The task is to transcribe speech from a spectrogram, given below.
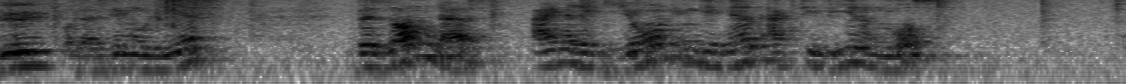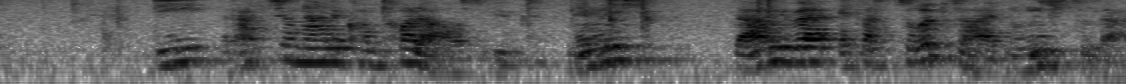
lügt oder simuliert, besonders eine Region im Gehirn aktivieren muss, die rationale Kontrolle ausübt, nämlich darüber etwas zurückzuhalten und nicht zu sagen.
